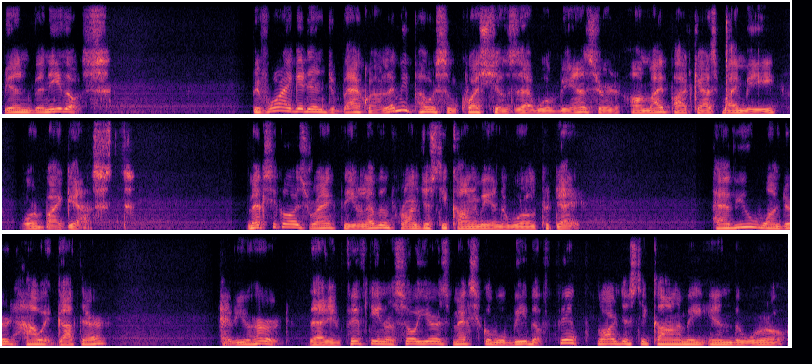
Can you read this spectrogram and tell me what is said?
Bienvenidos. Before I get into background, let me pose some questions that will be answered on my podcast by me or by guests. Mexico is ranked the 11th largest economy in the world today. Have you wondered how it got there? Have you heard that in 15 or so years, Mexico will be the fifth largest economy in the world?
